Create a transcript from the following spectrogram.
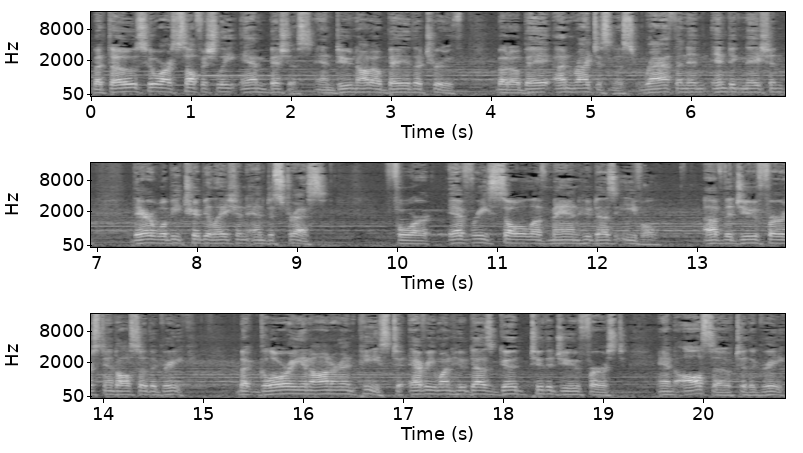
But those who are selfishly ambitious and do not obey the truth, but obey unrighteousness, wrath, and indignation, there will be tribulation and distress for every soul of man who does evil, of the Jew first and also the Greek but glory and honor and peace to everyone who does good to the Jew first, and also to the Greek.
